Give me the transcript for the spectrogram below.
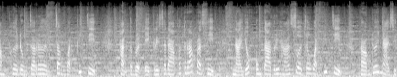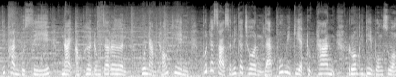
อำเภอดงเจริญ จังหวัดพิจิตรพันตำรวจเอกกฤษดาพัทรประสิทธิ์ นายกองค์การบริหารส่วนจังหวัดพิจิตรพร้อมด้วยนายสิทธิพันธ์บุตรศรีนายอำเภอดงเจริญ ผู้นำท้องถิ่น พุทธศาสนิกชน และผู้มีเกียรติทุกท่าน ร่วมพิธีบวงสรวง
